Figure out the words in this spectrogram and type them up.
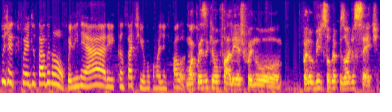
Do jeito que foi editado, não. Foi linear e cansativo, como a gente falou. Uma coisa que eu falei, acho que foi no, foi no vídeo sobre o episódio 7,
